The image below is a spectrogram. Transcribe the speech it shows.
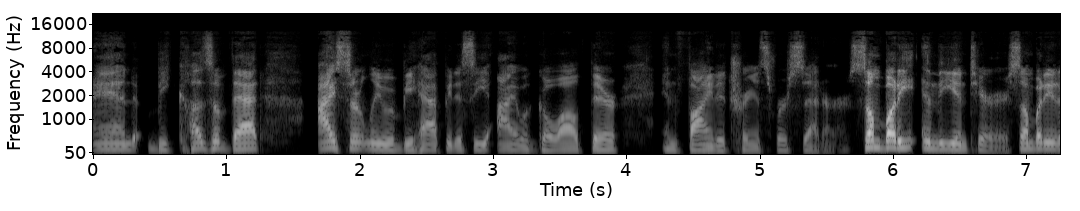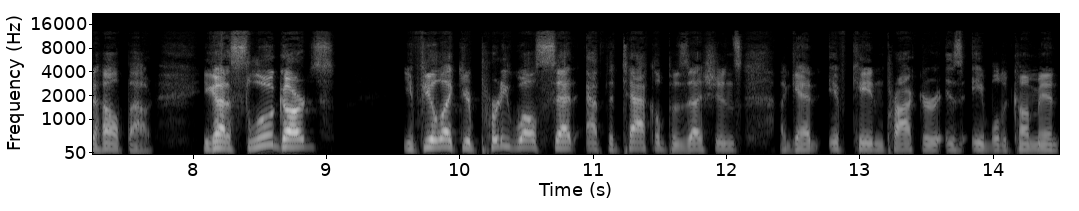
And because of that, I certainly would be happy to see Iowa go out there and find a transfer center, somebody in the interior, somebody to help out. You got a slew of guards. You feel like you're pretty well set at the tackle possessions. Again, if Kadyn Proctor is able to come in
